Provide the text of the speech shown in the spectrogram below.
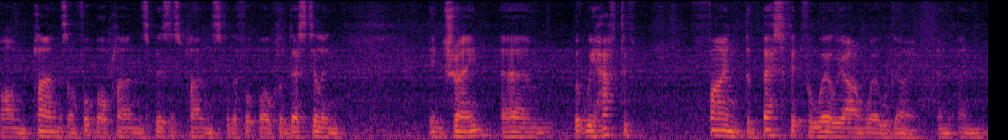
on plans, on football plans, business plans for the football club. They're still in in train, um, but we have to find the best fit for where we are and where we're going. And, and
